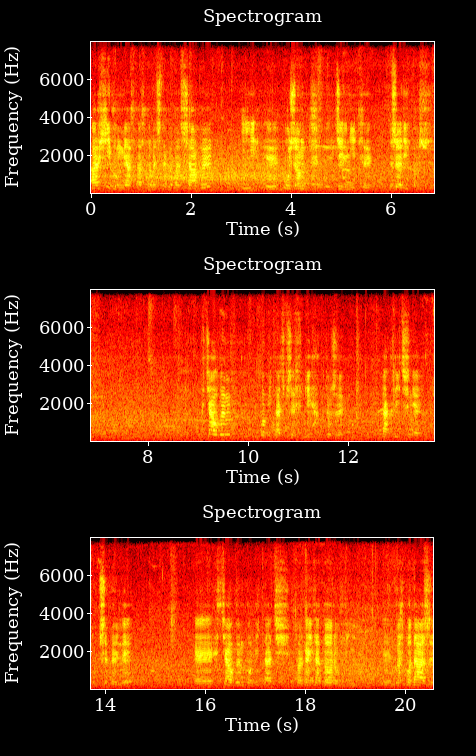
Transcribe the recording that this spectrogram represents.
Archiwum Miasta Stołecznego Warszawy i y, Urząd Dzielnicy Żoliborz. Chciałbym powitać wszystkich, którzy tak licznie przybyli. E, Chciałbym powitać organizatorów i y, gospodarzy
